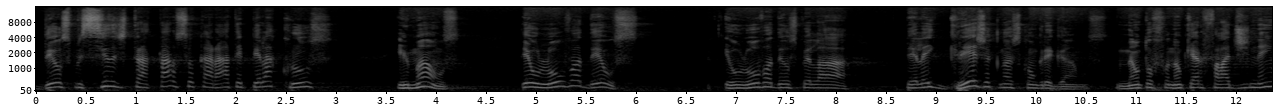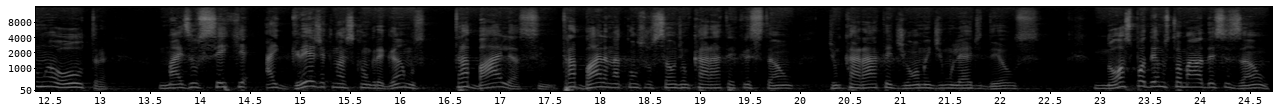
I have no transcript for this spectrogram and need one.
Deus precisa de tratar o seu caráter pela cruz. Irmãos, eu louvo a Deus. Eu louvo a Deus pela pela igreja que nós congregamos. Não, tô, não quero falar de nenhuma outra, mas eu sei que a igreja que nós congregamos trabalha assim, trabalha na construção de um caráter cristão, de um caráter de homem e de mulher de Deus. Nós podemos tomar a decisão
